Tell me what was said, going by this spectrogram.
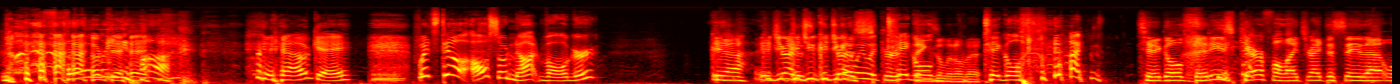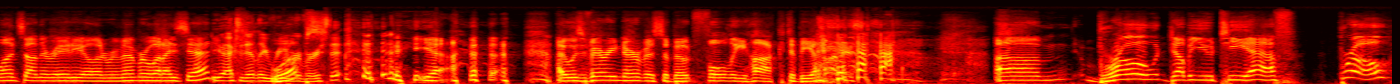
Foley Okay. Huck. yeah, okay, but still also not vulgar. Yeah. Could you could you could you get away with tiggle a little bit? tiggled? Tiggled bitties. Careful. I tried to say that once on the radio and remember what I said? you accidentally re-reversed it. yeah. I was very nervous about Foley Huck, to be honest. um, bro, WTF. Bro,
